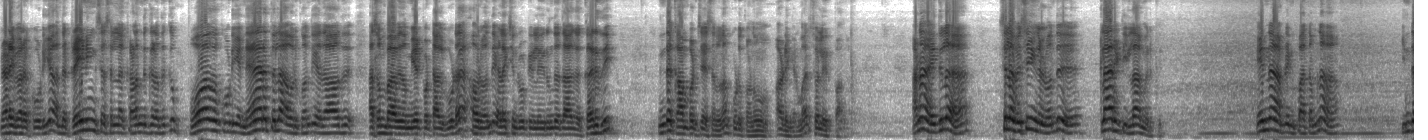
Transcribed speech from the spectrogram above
நடைபெறக்கூடிய அந்த ட்ரைனிங் செஷனில் கலந்துக்கிறதுக்கு போகக்கூடிய நேரத்தில் அவருக்கு வந்து ஏதாவது அசம்பாவிதம் ஏற்பட்டால் கூட அவர் வந்து எலெக்ஷன் டியூட்டியில் இருந்ததாக கருதி இந்த காம்பன்சேஷன்லாம் கொடுக்கணும் அப்படிங்கிற மாதிரி சொல்லியிருப்பாங்க. ஆனால் இதில் சில விஷயங்கள் வந்து கிளாரிட்டி இல்லாமல் இருக்குது என்ன அப்படின்னு பார்த்தோம்னா இந்த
